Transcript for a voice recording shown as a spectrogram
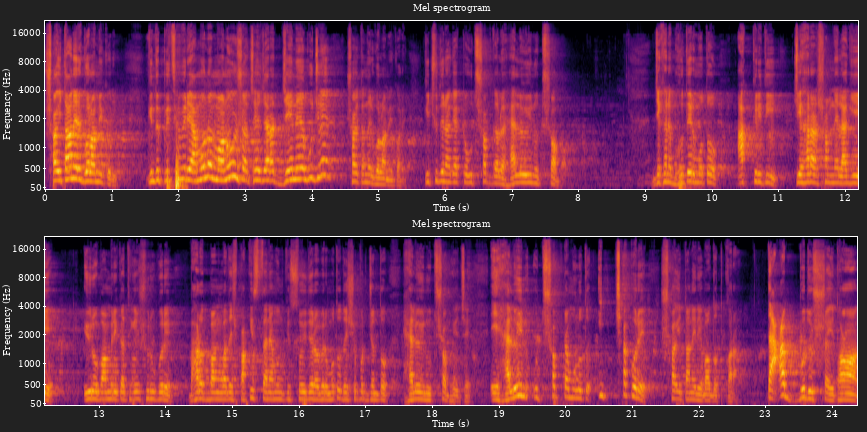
শয়তানের গোলামি করি। কিন্তু পৃথিবীর এমনও মানুষ আছে যারা জেনে বুঝে শয়তানের গোলামি করে। কিছুদিন আগে একটা উৎসব গেল, হ্যালোইন উৎসব। যেখানে ভূতের মতো আকৃতি চেহারার সামনে লাগিয়ে ইউরোপ, আমেরিকা থেকে শুরু করে ভারত, বাংলাদেশ, পাকিস্তান, এমনকি সৌদি আরবের মতো দেশে পর্যন্ত হ্যালোইন উৎসব হয়েছে। এই হ্যালোইন উৎসবটা মূলত ইচ্ছা করে শয়তানের ইবাদত করা। তা আব্বুদুস শয়তান।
